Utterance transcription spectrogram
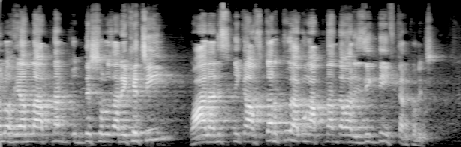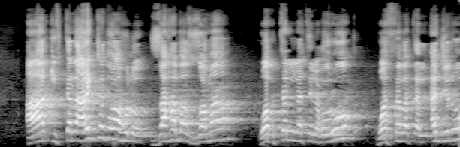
হলো, হে আল্লাহ, আপনার উদ্দেশ্য রোজা রেখেছি ওয়ালা রিস্তিকা আফতারতু এবং আপনার দেওয়া রিজিক দিয়ে ইফতার করেছি। আর ইফতার আরেকটা দোয়া হলো, জাহাবা জমা ওয়াবতাল্লাতিল উরুক ওয়াসাবাতাল আজরু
